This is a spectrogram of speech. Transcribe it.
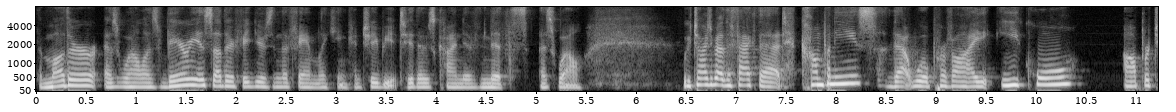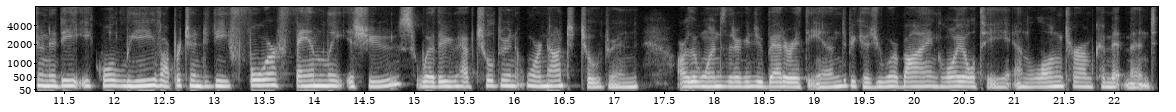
the mother as well as various other figures in the family can contribute to those kind of myths as well. We talked about the fact that companies that will provide equal opportunity, equal leave opportunity for family issues, whether you have children or not children, are the ones that are going to do better at the end because you are buying loyalty and long term commitment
